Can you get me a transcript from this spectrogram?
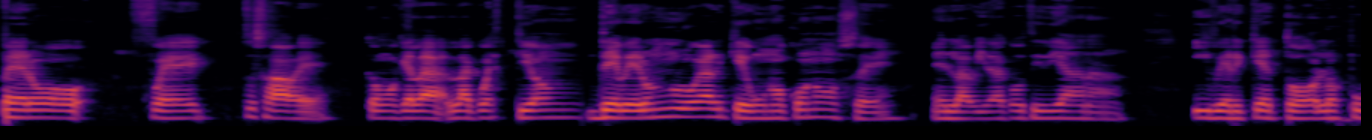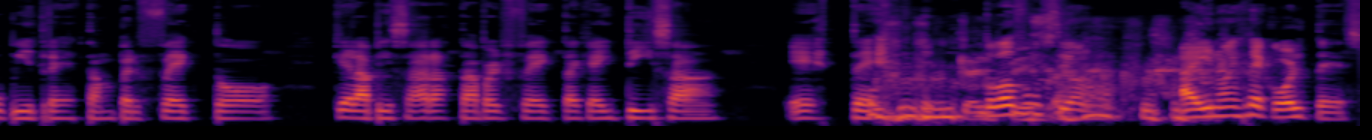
pero fue, tú sabes, como que la, la cuestión de ver un lugar que uno conoce en la vida cotidiana y ver que todos los pupitres están perfectos, que la pizarra está perfecta, que hay tiza, este, todo funciona. Ahí no hay recortes.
